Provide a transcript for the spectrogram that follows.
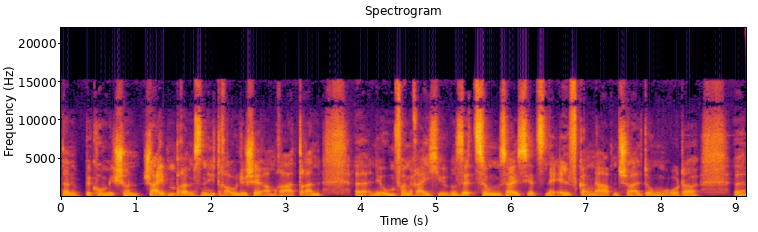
dann bekomme ich schon Scheibenbremsen, hydraulische am Rad dran, äh, eine umfangreiche Übersetzung, sei es jetzt eine Elfgang-Nabenschaltung oder äh,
